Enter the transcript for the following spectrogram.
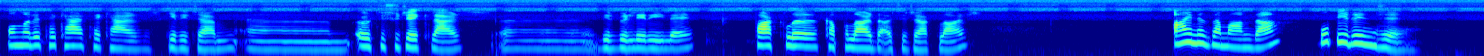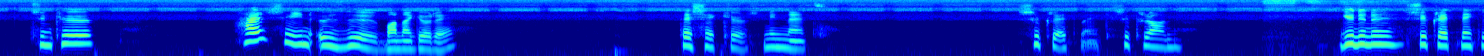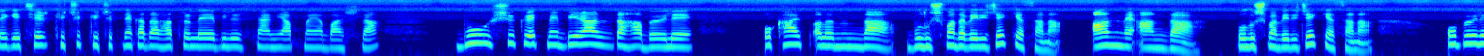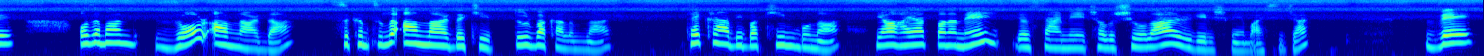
Onları teker teker gireceğim. Ee, örtüşecekler ee, birbirleriyle. Farklı kapılar da açacaklar. Aynı zamanda bu birinci. Çünkü her şeyin özü bana göre teşekkür, minnet, şükretmek, şükran. Gününü şükretmekle geçir. Küçük küçük ne kadar hatırlayabilirsen yapmaya başla. Bu şükretme biraz daha böyle o kalp alanında buluşma da verecek ya sana. An ve anda buluşma verecek ya sana. O böyle o zaman zor anlarda, sıkıntılı anlardaki dur bakalımlar. Tekrar bir bakayım buna ya hayat bana ne göstermeye çalışıyorlar gelişmeye başlayacak. Ve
